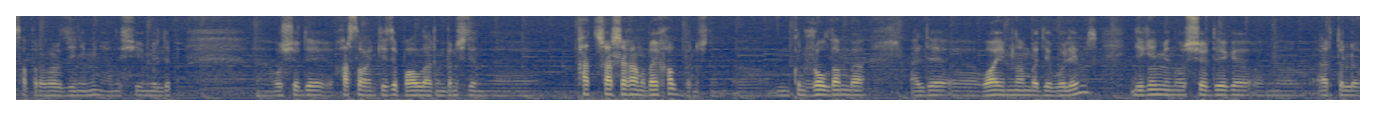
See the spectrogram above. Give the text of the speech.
сопровождениемен яғни сүйемелдеп осы жерде қарсы алған кезде балалардың біріншіден қатты шаршағаны байқалды біріншіден. Мүмкін жолдан ба әлде уайымнан ба деп ойлаймыз. Дегенмен осы жердегі әртүрлі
